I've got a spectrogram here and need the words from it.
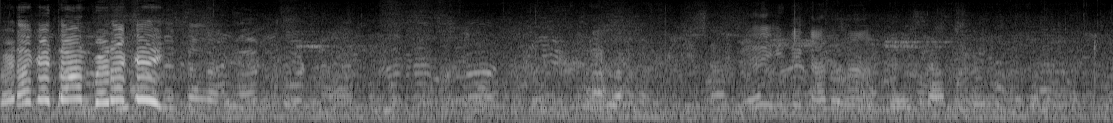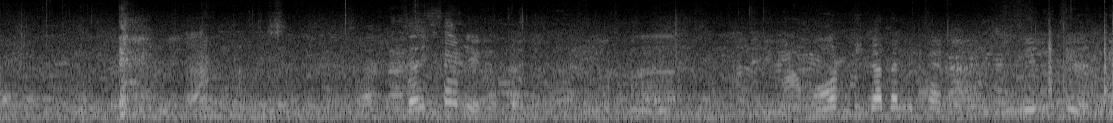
आसी आओ हाँ चलो चलो चलो के टान बेड़ा के। पैसा नहीं रहता लिखा है। मेरी चीज़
